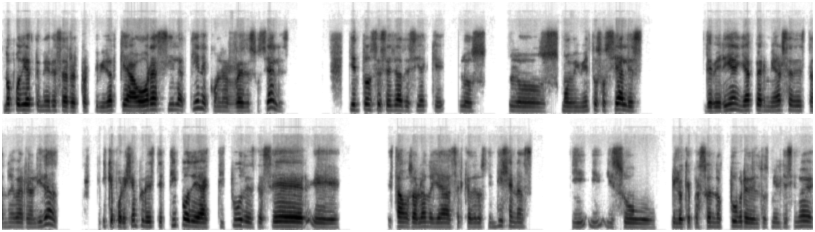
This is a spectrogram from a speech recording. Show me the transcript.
no podía tener esa retroactividad que ahora sí la tiene con las redes sociales. Y entonces ella decía que los, los movimientos sociales deberían ya permearse de esta nueva realidad y que, por ejemplo, este tipo de actitudes de hacer, eh, estamos hablando ya acerca de los indígenas y, y, su, y lo que pasó en octubre del 2019,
